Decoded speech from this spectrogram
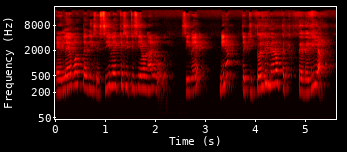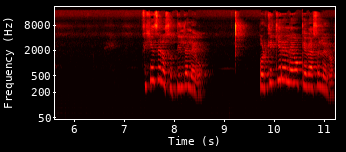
El ego te dice, sí ve que sí te hicieron algo, güey. ¿Sí ve? Mira, te quitó el dinero que te debía. Fíjense lo sutil del ego. ¿Por qué quiere el ego que veas el error?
